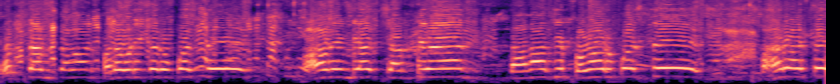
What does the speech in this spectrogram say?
उत्तम चव्हाण फलवडीकर उपस्थित. All India champion Tanaji Pawar उपस्थित. महाराष्ट्र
